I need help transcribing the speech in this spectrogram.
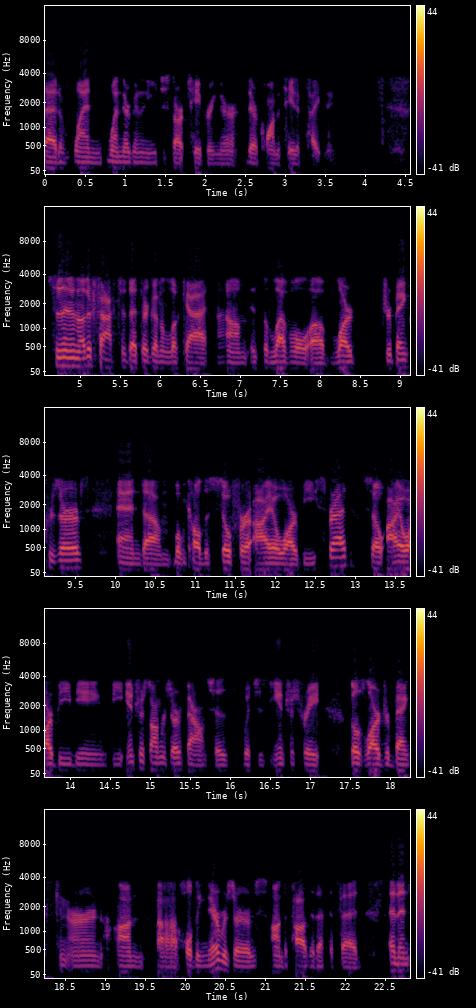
Fed of when when they're going to need to start tapering their their quantitative tightening. So then another factor that they're going to look at um, is the level of larger bank reserves and um, what we call the SOFR IORB spread. So IORB being the interest on reserve balances, which is the interest rate those larger banks can earn on uh, holding their reserves on deposit at the Fed, and then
